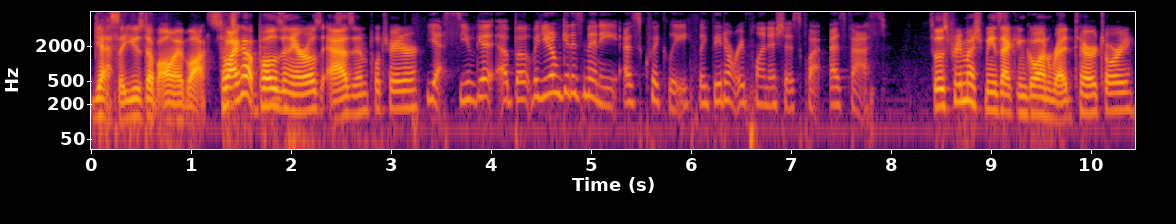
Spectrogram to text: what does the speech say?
Yes, I used up all my blocks. So I got bows and arrows as infiltrator. Yes, you get a bow, but you don't get as many as quickly. Like they don't replenish as as fast. So this pretty much means I can go on red territory.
